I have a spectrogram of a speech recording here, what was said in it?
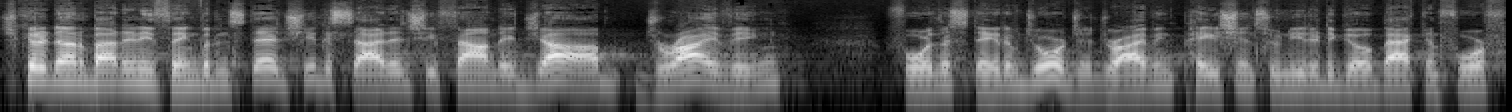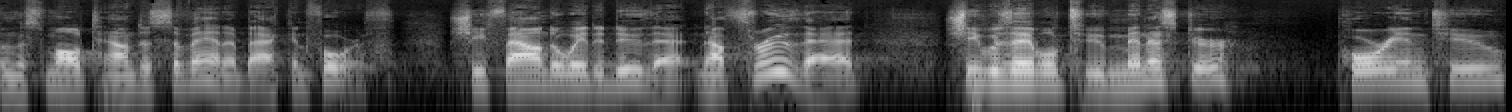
She could have done about anything, but instead she decided she found a job driving for the state of Georgia, driving patients who needed to go back and forth from the small town to Savannah, back and forth. She found a way to do that. Now, through that, she was able to minister, pour into,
